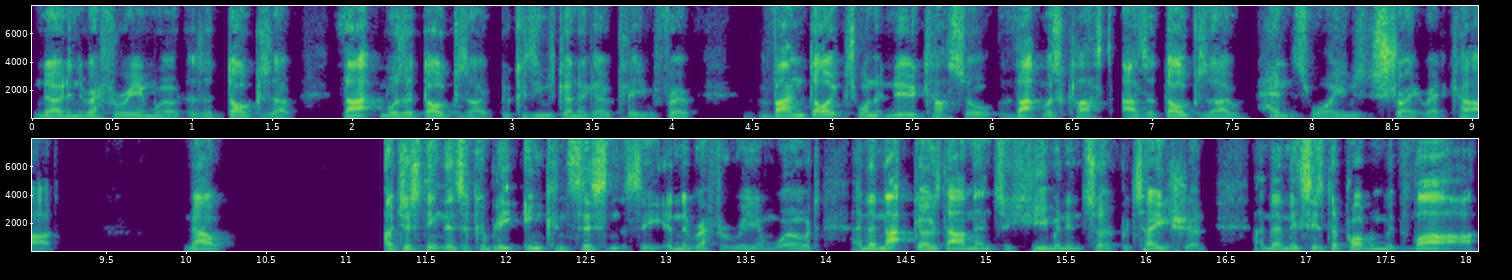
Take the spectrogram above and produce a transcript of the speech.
known in the refereeing world as a DOGSO. That was a DOGSO because he was going to go clean through. Van Dijk's one at Newcastle, that was classed as a DOGSO, hence why he was straight red card. Now, I just think there's a complete inconsistency in the refereeing world. And then that goes down then to human interpretation. And then this is the problem with VAR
